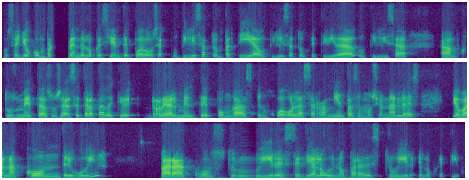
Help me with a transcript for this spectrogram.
O sea, yo comprendo lo que siente, puedo, o sea, utiliza tu empatía, utiliza tu objetividad, utiliza tus metas, o sea, se trata de que realmente pongas en juego las herramientas emocionales que van a contribuir para construir este, el diálogo y no para destruir el objetivo.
